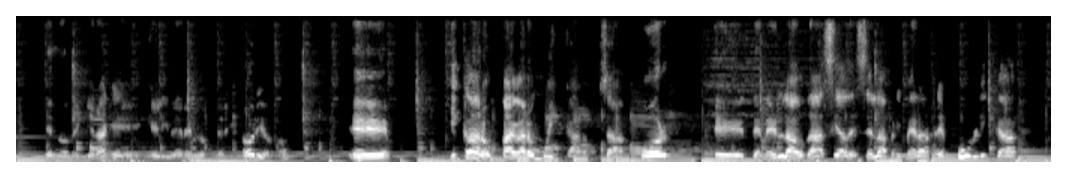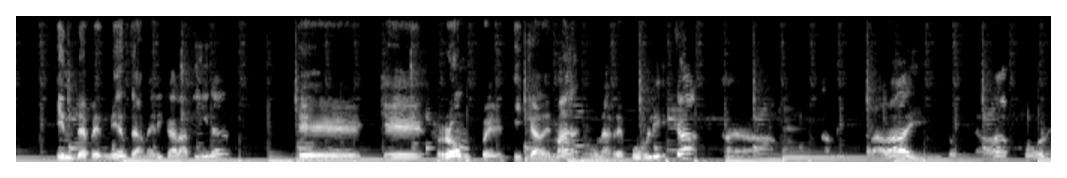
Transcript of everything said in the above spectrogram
en donde quiera que, liberen los territorios, ¿no? Eh, y claro, pagaron muy caro, o sea, por eh, tener la audacia de ser la primera república independiente de América Latina que rompe y que además una república ah, administrada y dominada por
